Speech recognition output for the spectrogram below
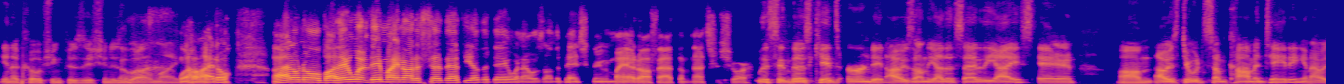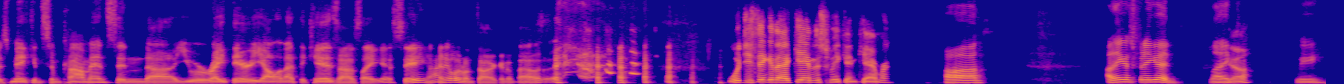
in a coaching position as well, Mike. Well, I don't, I don't know about they. Would, they might not have said that the other day when I was on the bench screaming my head off at them. That's for sure. Listen, those kids earned it. I was on the other side of the ice and um, I was doing some commentating and I was making some comments, and uh, you were right there yelling at the kids. I was like, "Yeah, see, I know what I'm talking about." what do you think of that game this weekend, Cameron? Uh, I think it was pretty good. Like, yeah. we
